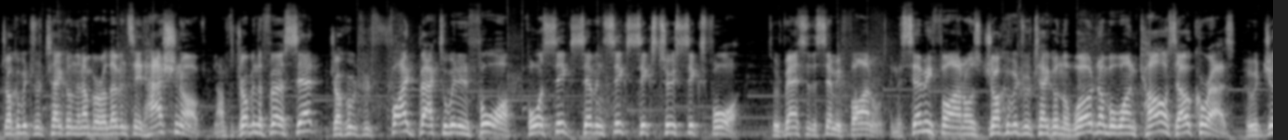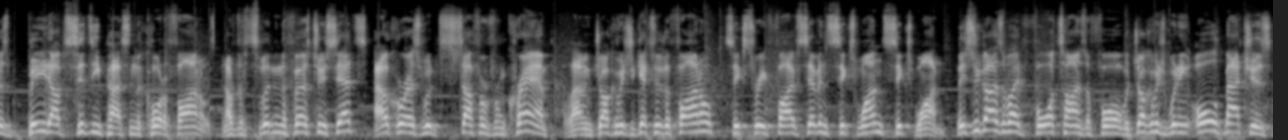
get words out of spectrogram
Djokovic would take on the number 11 seed Khachanov. And after dropping the first set, Djokovic would fight back to win in 4, 4-6, 7-6, 6-2, 6-4 to advance to the semi-finals. In the semi-finals, Djokovic would take on the world number one Carlos Alcaraz, who had just beat up Tsitsipas in the quarterfinals. And after splitting the first two sets, Alcaraz would suffer from cramp, allowing Djokovic to get to the final 6-3, 5-7, 6-1, 6-1. These two guys have played four times before, with Djokovic winning all matches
